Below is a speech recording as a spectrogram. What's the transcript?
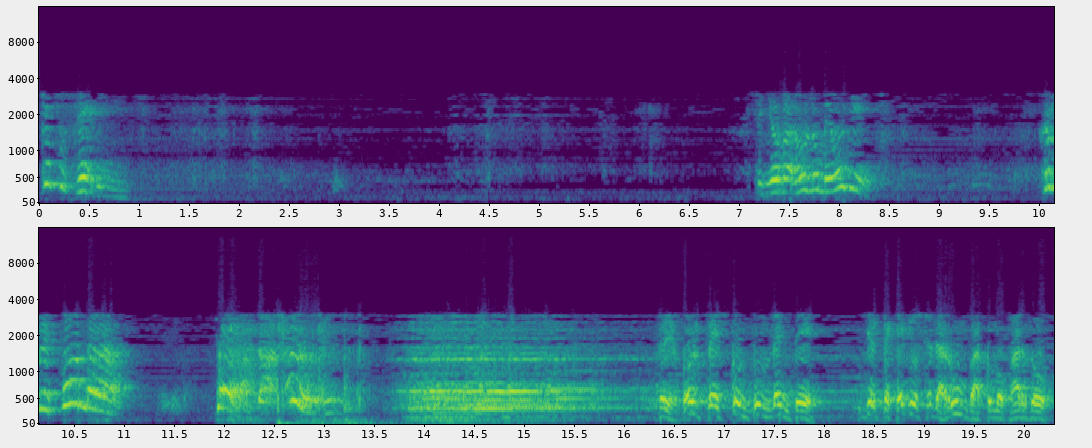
¿Qué sucede? Señor varón, no me oye. ¡Responda! El golpe es contundente y el pequeño se derrumba como fardo.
